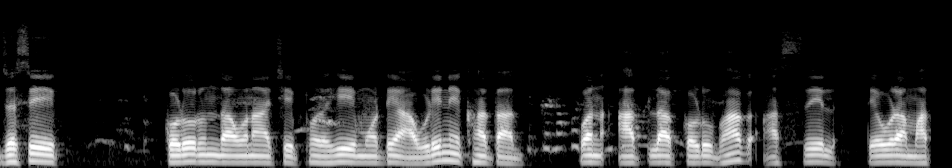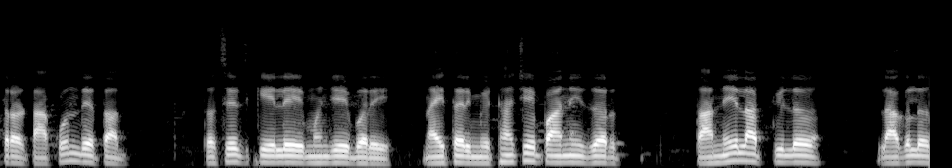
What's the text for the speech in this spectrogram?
जसे कडुवृंदावनाचे हे मोठे आवडीने खातात पण आतला कडू भाग असेल तेवढा मात्र टाकून देतात. तसेच केले म्हणजे बरे नाहीतर मिठाचे पाणी जर तानेला पिलं लागलं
